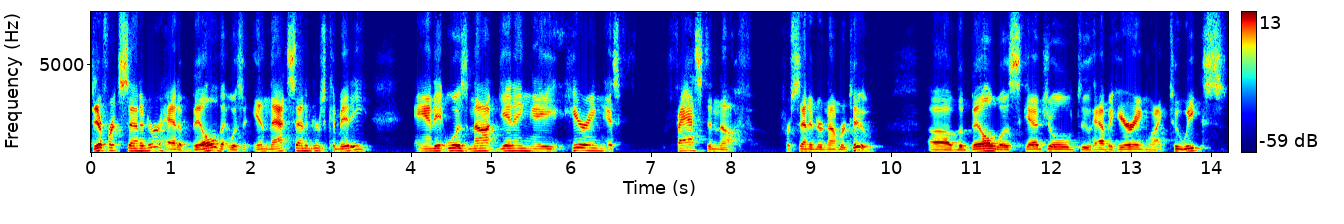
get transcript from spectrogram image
different senator had a bill that was in that senator's committee, and it was not getting a hearing as fast enough for Senator number two. Uh, the bill was scheduled to have a hearing like two weeks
